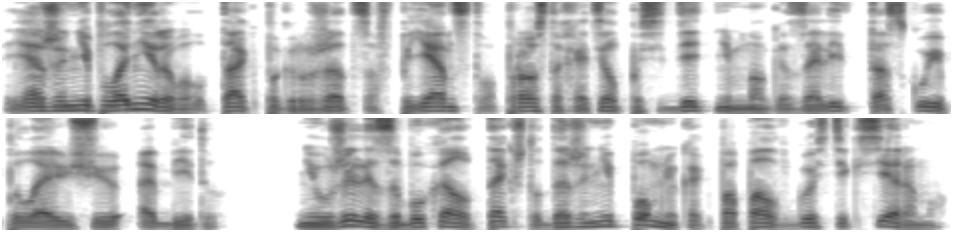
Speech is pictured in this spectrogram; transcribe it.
Я же не планировал так погружаться в пьянство, просто хотел посидеть немного, залить тоску и пылающую обиду. Неужели забухал так, что даже не помню, как попал в гости к Серому?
